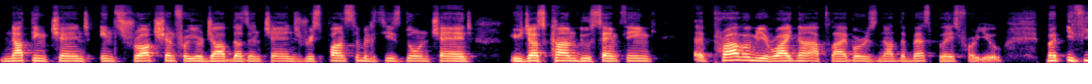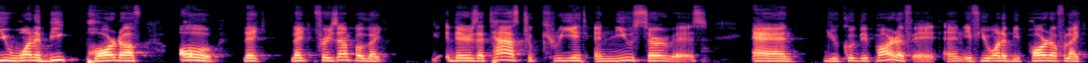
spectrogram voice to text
nothing change instruction for your job doesn't change responsibilities don't change you just come do same thing uh, probably right now Applyboard is not the best place for you but if you want to be part of oh like like for example like there's a task to create a new service and you could be part of it. And if you want to be part of like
